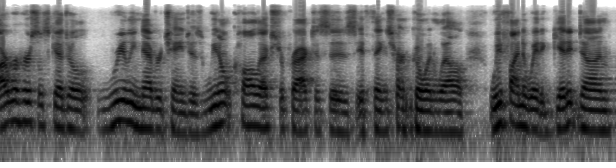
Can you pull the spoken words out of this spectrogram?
our rehearsal schedule really never changes. We don't call extra practices if things aren't going well. We find a way to get it done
